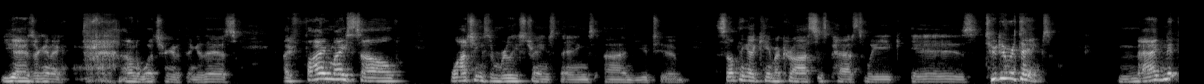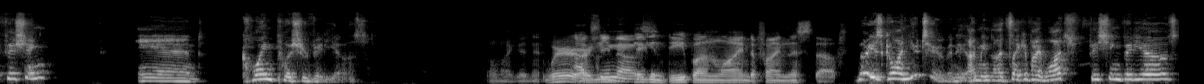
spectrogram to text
you guys are gonna. I don't know what you're gonna think of this. I find myself watching some really strange things on YouTube something I came across this past week is two different things magnet fishing and coin pusher videos. Oh my goodness. Where I've are seen you those. digging deep online to find this stuff? No, you just go on YouTube. And I mean, it's like if I watch fishing videos,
